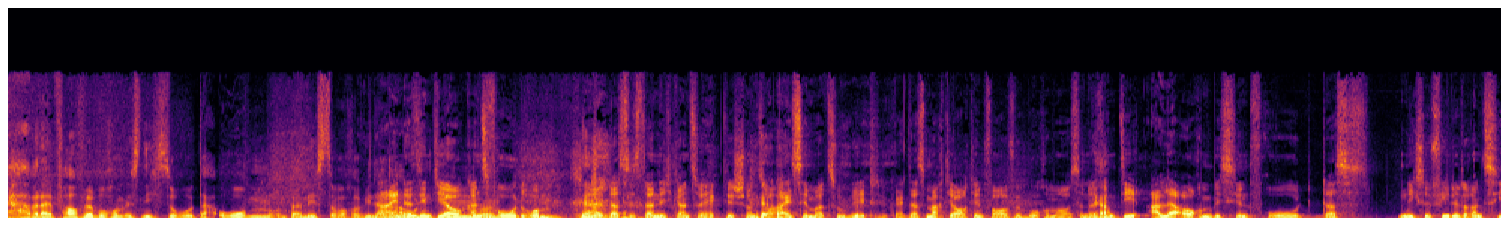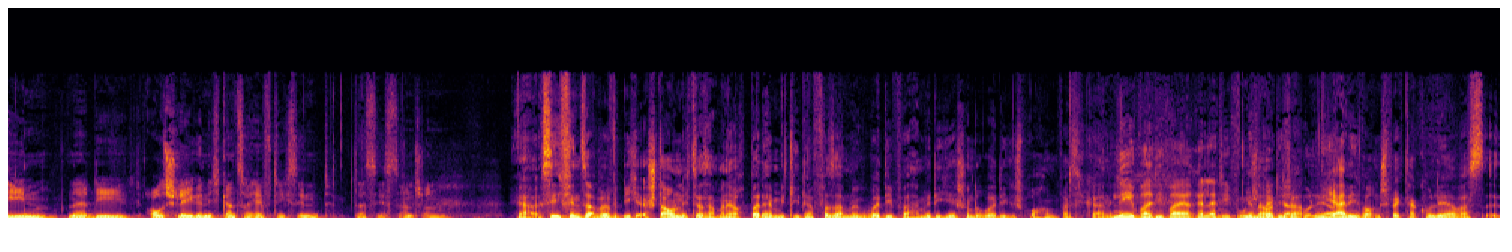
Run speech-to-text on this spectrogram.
Ja, aber dein VfL Bochum ist nicht so da oben und dann nächste Woche wieder Nein, da da sind die auch unten ganz froh drum, ne, dass es da nicht ganz so hektisch und so heiß immer zugeht. Das macht ja auch den VfL Bochum aus. Und da Ja. sind die alle auch ein bisschen froh, dass nicht so viele dran ziehen, ne, die Ausschläge nicht ganz so heftig sind. Das ist dann schon. Ja, ich finde es aber wirklich erstaunlich. Das hat man ja auch bei der Mitgliederversammlung, über die haben wir die hier schon drüber, die gesprochen? Weiß ich gar nicht. Nee, weil die war ja relativ Genau, die war, unspektakulär. ja, die war unspektakulär. Was äh,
